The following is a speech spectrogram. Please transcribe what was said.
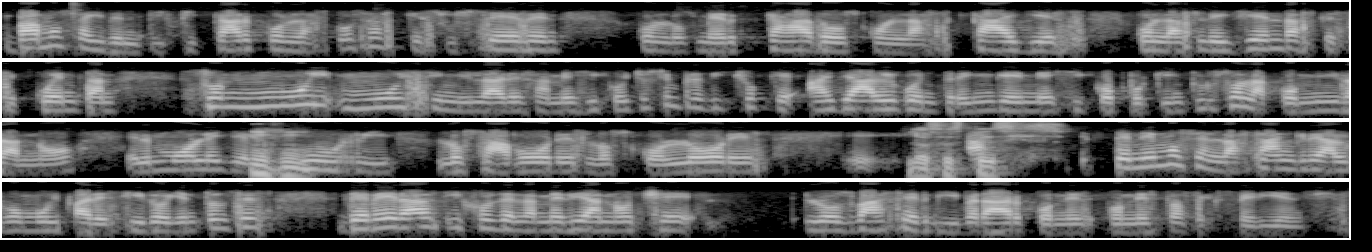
vamos a identificar con las cosas que suceden, con los mercados, con las calles, con las leyendas que se cuentan, son muy, muy similares a México. Yo siempre he dicho que hay algo entre India y México, porque incluso la comida, ¿no? El mole y el curry, los sabores, los colores. Eh, las especies. tenemos en la sangre algo muy parecido y entonces, de veras, hijos de la medianoche, los va a hacer vibrar con, e, con estas experiencias.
